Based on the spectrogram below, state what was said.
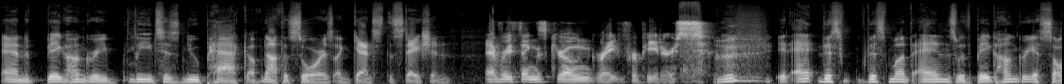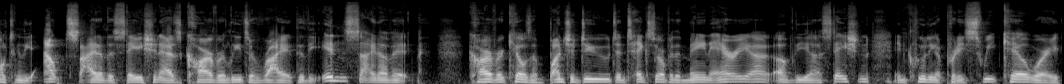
and Big Hungry leads his new pack of Nothosaurs against the station. Everything's grown great for Peters. It this this month ends with Big Hungry assaulting the outside of the station as Carver leads a riot through the inside of it. Carver kills a bunch of dudes and takes over the main area of the uh, station, including a pretty sweet kill where he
